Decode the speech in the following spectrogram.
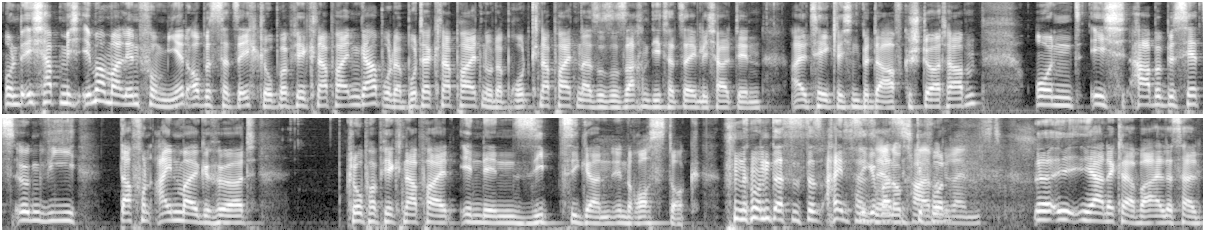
und ich habe mich immer mal informiert, ob es tatsächlich Klopapierknappheiten gab oder Butterknappheiten oder Brotknappheiten, also so Sachen, die tatsächlich halt den alltäglichen Bedarf gestört haben. Und ich habe bis jetzt irgendwie davon einmal gehört, Klopapierknappheit in den 70ern in Rostock. Und das ist das Einzige, das was ich gefunden habe. Äh, ja, na klar, war alles halt.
